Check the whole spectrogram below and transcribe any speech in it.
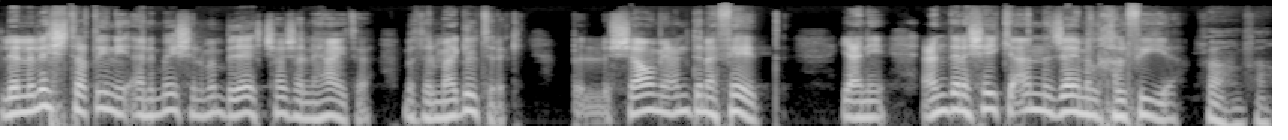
لأن ليش تعطيني animation من بداية الشاشة لنهايته؟ مثل ما قلت لك بالشاومي عندنا fade يعني عندنا شيء كأنه جاي من الخلفية. فاهم فاهم.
